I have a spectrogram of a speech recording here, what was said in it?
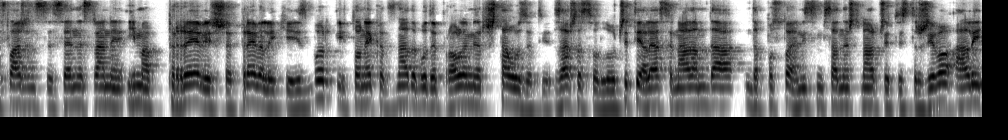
slažem se, s jedne strane ima previše, preveliki izbor i to nekad zna da bude problem jer šta uzeti, zašto se odlučiti, ali ja se nadam da, da postoje, nisam sad nešto naročito istraživao, ali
